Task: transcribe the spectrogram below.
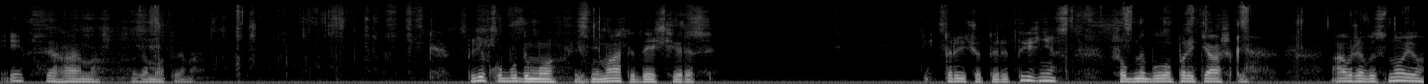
І все гарно замотуємо. Плівку будемо знімати десь через 3-4 тижні, щоб не було перетяжки. А вже весною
